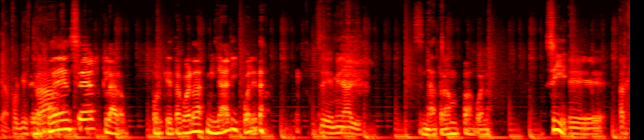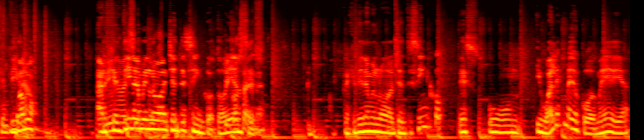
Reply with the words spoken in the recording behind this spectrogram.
Ya, porque Pero pueden ser, claro, porque te acuerdas Minari, ¿cuál era? Sí, Minari. Una trampa, bueno. Sí. Eh, Argentina. Vamos. Argentina 1985, todavía en cine. Argentina 1985 es un. Igual es medio comedia.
